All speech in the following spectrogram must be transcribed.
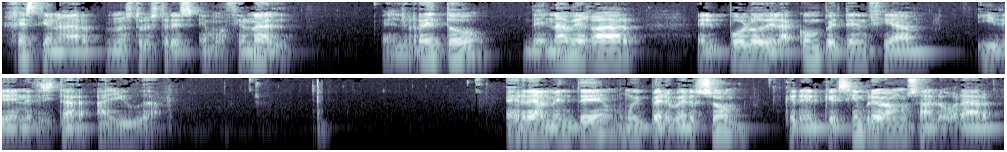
gestionar nuestro estrés emocional. El reto de navegar el polo de la competencia y de necesitar ayuda. Es realmente muy perverso creer que siempre vamos a lograr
